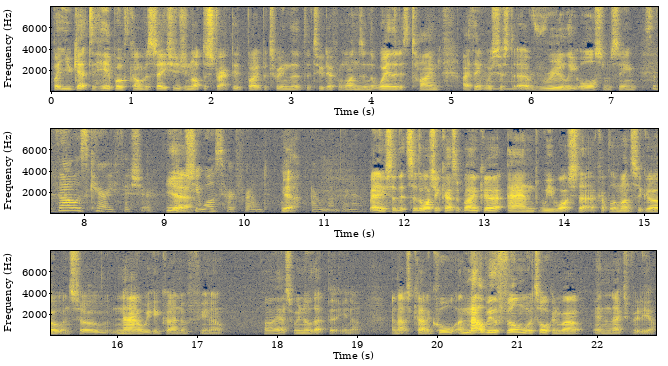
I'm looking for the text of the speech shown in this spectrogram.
but you get to hear both conversations. You're not distracted by between the, the two different ones, and the way that it's timed, I think, was just a really awesome scene. So that was Carrie Fisher. Yeah. She was her friend. Yeah. I remember now. But anyway, so, th- so they're watching Casablanca, and we watched that a couple of months ago, and so now we can kind of, you know, oh yes, we know that bit, you know, and that's kind of cool. And that'll be the film we're talking about in the next video.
